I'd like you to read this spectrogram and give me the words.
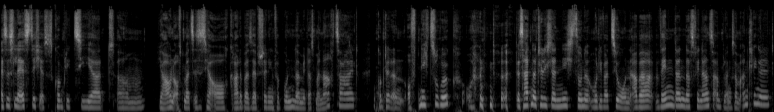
Es ist lästig, es ist kompliziert. Ähm, ja, und oftmals ist es ja auch gerade bei Selbstständigen verbunden damit, dass man nachzahlt kommt ja dann oft nicht zurück und das hat natürlich dann nicht so eine Motivation. Aber wenn dann das Finanzamt langsam anklingelt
